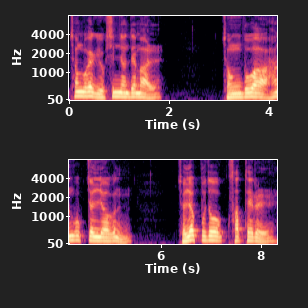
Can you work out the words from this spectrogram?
1960년대 말 정부와 한국전력은 전력 부족 사태를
